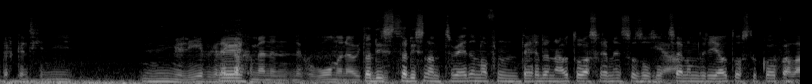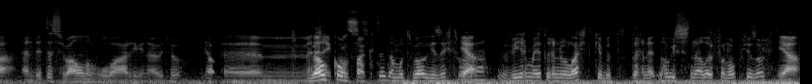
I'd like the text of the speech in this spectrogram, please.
daar kun je niet, niet mee leven gelijk Nee. dat je met een, een gewone auto Dat is, doet. dat is een tweede of een derde auto als er mensen zo zot Ja. zijn om drie auto's te kopen. Voilà. En dit is wel een volwaardige auto. Ja. Ehm, Wel kost- compact, hè, dat moet wel gezegd Ja. worden. 4 meter 08, ik heb het daarnet nog eens snel even opgezocht. Ja,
